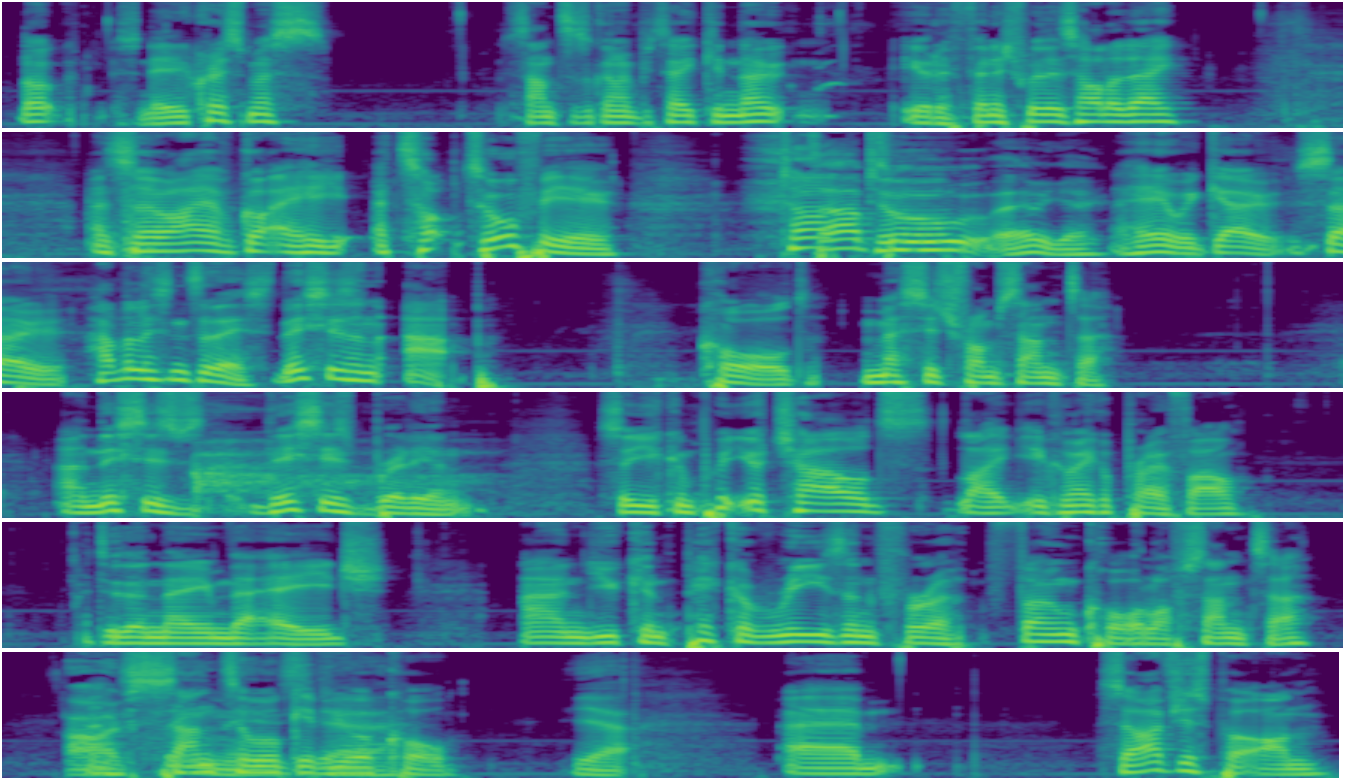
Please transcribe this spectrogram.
Look, it's nearly Christmas. Santa's going to be taking note. He would have finished with his holiday. And so I have got a, a top tool for you. Top, tool. There we go. Here we go. So have a listen to this. This is an app called Message from Santa. And this is this is brilliant. So you can put your child's like you can make a profile, do their name, their age, and you can pick a reason for a phone call off Santa. Oh, and I've Santa will give you a call. Yeah. Um, so I've just put on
